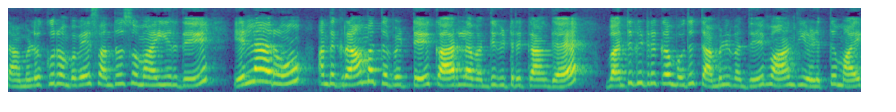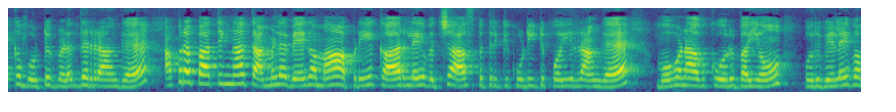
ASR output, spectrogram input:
தமிழுக்கும் ரொம்பவே சந்தோஷமாயிருது. எல்லாரும் அந்த கிராமத்தை விட்டு காரில் வந்துக்கிட்டு இருக்காங்க. வந்துக்கிட்டு இருக்கும்போது தமிழ் வந்து வாந்தி எடுத்து மயக்கம் போட்டு விழுந்துடுறாங்க. அப்புறம் பார்த்தீங்கன்னா தமிழை வேகமாக அப்படியே கார்லேயே வச்சு ஆஸ்பத்திரிக்கு கூட்டிகிட்டு போயிடுறாங்க. மோகனாவுக்கு ஒரு பயம் ஒரு விளைவை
